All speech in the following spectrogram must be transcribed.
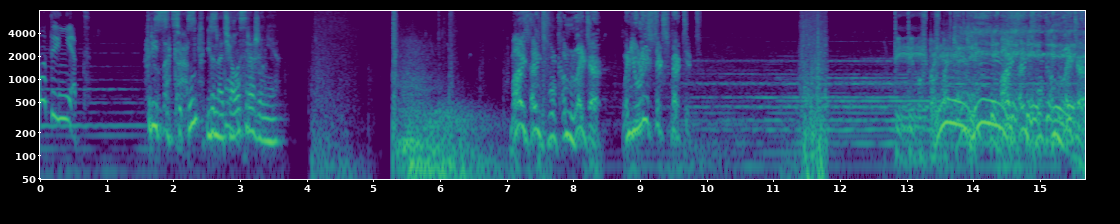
вот и нет. 30 секунд до начала сражения. My thanks will come later, when you least expect it. Ты в порядке? My thanks will come later,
